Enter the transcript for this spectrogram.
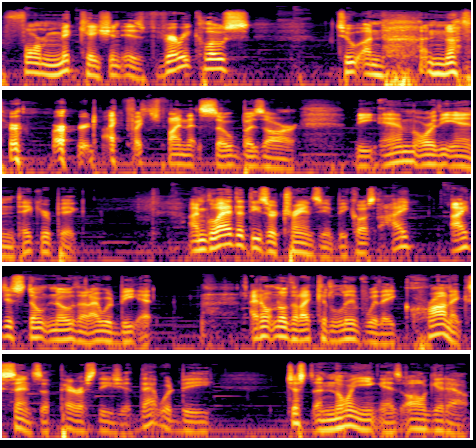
Formication is very close to an- another word. I find that so bizarre. The M or the N, take your pick. I'm glad that these are transient because I I just don't know that I would be at I don't know that I could live with a chronic sense of paresthesia. That would be just annoying as all get out.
